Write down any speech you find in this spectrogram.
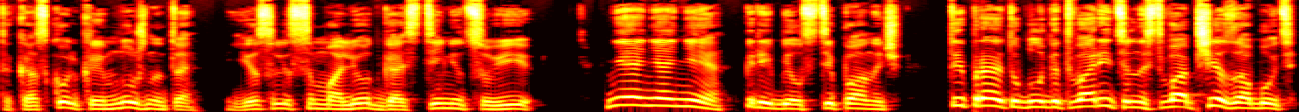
«Так а сколько им нужно-то, если самолет, гостиницу и...» «Не-не-не», – перебил Степаныч, – «ты про эту благотворительность вообще забудь.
